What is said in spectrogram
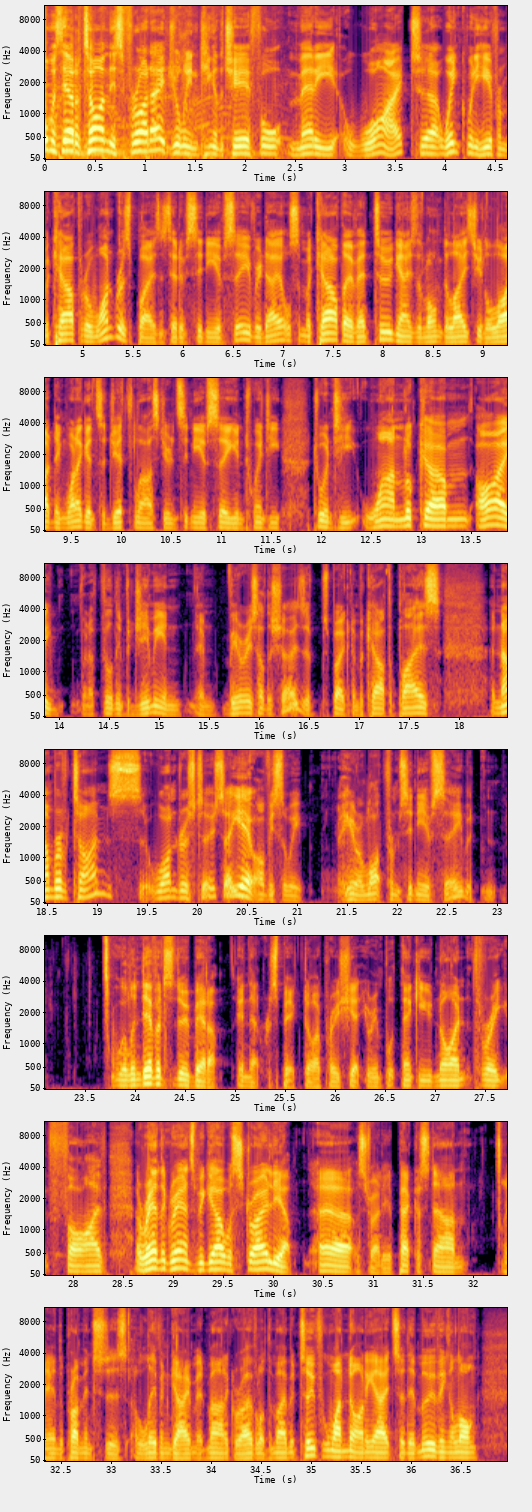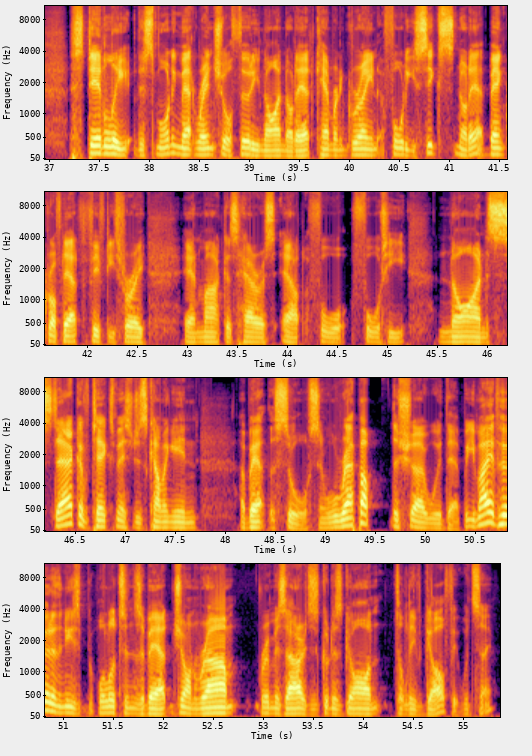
Almost out of time this Friday. Julian King of the chair for Matty White. Uh, when can we hear from Macarthur Wanderers players instead of Sydney FC every day? Also, Macarthur have had two games with long delays due to lightning, one against the Jets last year and Sydney FC in 2021. Look, um, I, when I filled in for Jimmy and, and various other shows, have spoken to Macarthur players a number of times, Wanderers too. So, yeah, obviously we hear a lot from Sydney FC, but We'll endeavour to do better in that respect. I appreciate your input. Thank you. 935. Around the grounds we go. Australia, uh, Australia, Pakistan, and the Prime Minister's 11 game at Manuka Oval at the moment. Two for 198, so they're moving along steadily this morning. Matt Renshaw, 39 not out. Cameron Green, 46 not out. Bancroft out for 53. And Marcus Harris out for 49. Stack of text messages coming in about the source. And we'll wrap up the show with that. But you may have heard in the news bulletins about Jon Rahm rumours are it's as good as gone to LIV golf, it would seem.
